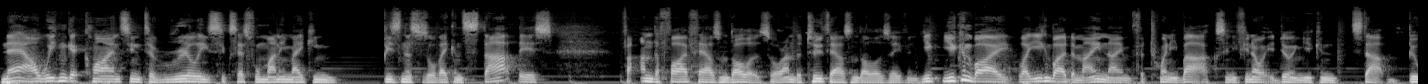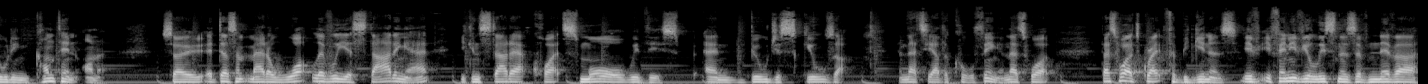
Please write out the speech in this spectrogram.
Now we can get clients into really successful money making businesses or they can start this for under $5,000 or under $2,000 even. You, you can buy, like, you can buy a domain name for 20 bucks. And if you know what you're doing, you can start building content on it. So it doesn't matter what level you're starting at, you can start out quite small with this and build your skills up. And that's the other cool thing. And that's what that's why it's great for beginners. If, if any of your listeners have never,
